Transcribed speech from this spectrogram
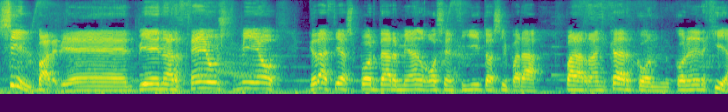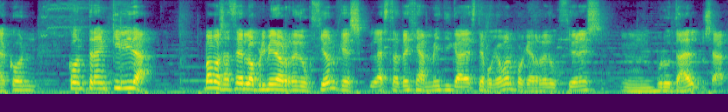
Sil. Vale, bien, bien, Arceus mío. Gracias por darme algo sencillito así para, para arrancar con, con energía, con, con tranquilidad. Vamos a hacer lo primero reducción, que es la estrategia mítica de este Pokémon, porque reducción es mm, brutal, o sea,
